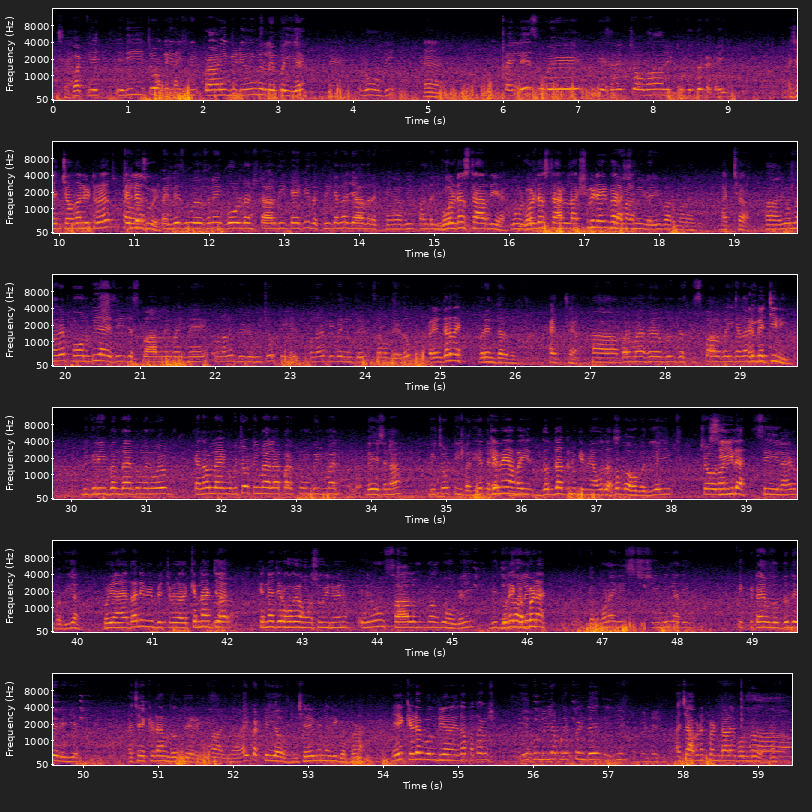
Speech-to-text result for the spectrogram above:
ਅੱਛਾ। ਬਾਕੀ ਇਹ- ਇਹਦੀ ਝੋਟੀ ਦੀ ਪੁਰਾਣੀ ਵੀਡੀਓ ਵੀ ਮੇਰੇ ਲਈ ਪਈ ਹੈ। ਭਲੂਣ ਦੀ। ਹਾਂ। ਪਹਿਲੇ ਸੂਏ ਇਸ ਨੇ 14 ਲੀਟਰ ਦੁੱਧ ਕੱਢਿਆ ਜੀ। ਅੱਛਾ 14 ਲੀਟਰ ਪਹਿਲੇ 14 ਸੂਏ? ਪਹਿਲੇ ਸੂਏ ਉਸਨੇ 골ਡਨ ਸਟਾਰ ਦੀ ਕਹਿ ਕੇ ਦਿੱਤੀ ਕਹਿੰਦਾ ਯਾਦ ਰੱਖੇਗਾ ਵੀ ਪੰਡਤ ਜੀ 골ਡਨ ਸਟਾਰ ਦੀ ਆ? Golden- Golden Star Lakshmi dairy farm ਵਾਲਾ? ਲక్ష్ਮੀ ਡੇਰੀ ਫਾਰਮ ਵਾਲਾ ਜੀ। ਅੱਛਾ। ਹਾਂ ਜੀ ਉਹਨਾਂ ਦੇ ਫੋਨ ਵੀ ਆਏ ਸੀ ਜਸਪਾਲ ਨੇ ਬਾਈ ਨੇ ਉਹਨਾਂ ਨੂੰ ਵੀਡੀਓ ਵੀ ਝੋਟੀ ਉਹਨਾਂ ਨੇ ਵੀ ਮੈਨੂੰ ਦੇ ਸਾਨੂੰ ਦੇ ਦਿਓ। ਬਰਿੰਦਰ ਦੇ? ਵਰਿੰਦਰ ਦੇ। ਅੱਛਾ। ਹਾਂ ਪਰ ਮੈਂ ਫਿਰ ਉਦੋਂ ਜਸ- ਜਸਪਾਲ ਬਾਈ ਕਹਿੰਦਾ ਫਿਰ ਵੀ- ਵੇਚੀ ਨਹੀਂ ਵੀ ਗਰੀਬ ਬੰਦਾ ਹੈ ਤੂੰ ਮੈਨੂੰ ਇਹ ਕਹਿੰਦਾ ਲੈਣ ਨੂੰ ਵੀ ਝੋਟੀ ਮੈਂ ਲੈ ਪਰ ਤੂੰ ਵੀ ਮੈਂ ਵੇਚਣਾ ਵੀ ਝੋਟੀ ਵਧੀਆ ਤੇਰੇ ਕਿਵੇਂ ਆ ਬਾਈ? ਦੁੱਧ ਦੱਧ ਨੂੰ ਕਿਵੇਂ ਆ ਉਹ ਦੁੱਧ ਦੱਸ। ਬਹੁਤ ਵਧੀਆ ਜੀ। 14 ਸੀਲ ਹੈ? ਸੀਲ ਐਨ ਵਧੀਆ। ਕੋਈ ਐਂ ਤਾਂ ਨਹੀਂ ਵੀ ਵਿੱਚ ਵਿਚਾਲੇ ਕਿੰਨਾ ਚਿਰ ਕਿੰਨਾ ਚਿਰ ਹੋ ਗਿਆ ਹੁਣ ਸੂਈ ਨੂੰ ਇਹਨੂੰ? ਇਹਨੂੰ ਸਾਲ ਵਾਂਗੂ ਹੋ ਗਿਆ ਜੀ। ਵੀ ਉਹਨੇ ਹਾਲੇ- ਗੱਭਣ ਹੈ? ਗੱਭਣ ਹੈਗੀ ਮਹੀਨਿਆਂ ਦੀ। ਇੱਕ ਟਾਈਮ ਦੁੱਧ ਦੇ ਰਹੀ ਹੈ। ਅੱਛਾ ਇੱਕ ਟਾਈਮ ਦੁੱਧ ਦੇ ਰਹੀ ਹੈ। ਹਾਂ ਜੀ ਹਾਂ ਇਹ ਕੱਟੀ ਆ ਉਸ 6 ਮਹੀਨੇ ਦੀ ਗੱਭਣ ਇਹ ਕਿਹੜੇ ਬੁੱਲ ਦੀ ਆ? ਇਹਦਾ ਪਤਾ ਕੁਛ? ਇਹ ਬੁੱਲ ਜੀ ਆਪਣੇ ਪਿੰਡੇ ਦੀ ਜੀ। ਅੱਛਾ ਆਪਣੇ ਪਿੰਡ ਵਾਲੇ ਬੁੱਲ ਦੀ ਆ। ਹਾਂ।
